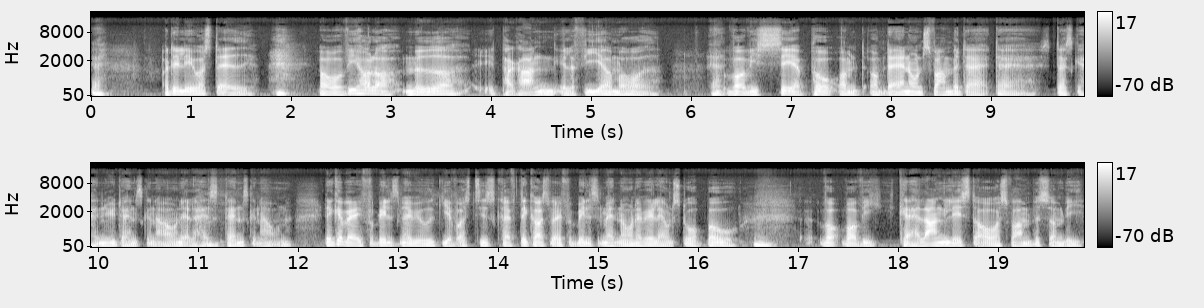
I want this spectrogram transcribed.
Ja. Og det lever stadig. Og vi holder møder et par gange eller fire om året, Ja. hvor vi ser på, om, om der er nogle svampe, der, der, der skal have nye danske navne, eller have danske navne. Det kan være i forbindelse med, at vi udgiver vores tidsskrift. Det kan også være i forbindelse med, at nogen er ved at lave en stor bog, mm. hvor, hvor vi kan have lange lister over svampe, som vi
